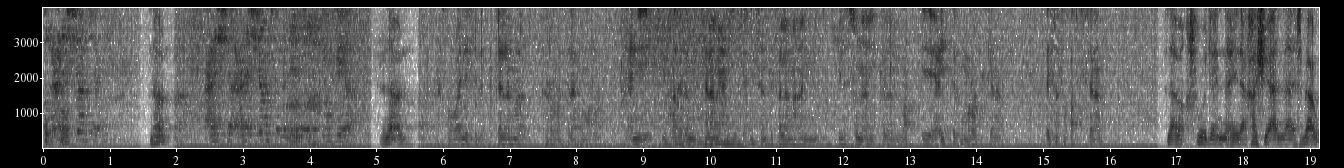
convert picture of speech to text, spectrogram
ظل عن الشمس يعني؟ نعم. عن الش... عن الشمس الذي يوم فيها؟ نعم. أحسن الله إليك. إذا تكلم كرر ثلاث مرات. يعني يؤخذ هذا من الكلام. يعني إذا إنسان تكلم أن من السنة أن يتكلم مر... يعيد ثلاث مرات الكلام. ليس فقط في السلام. لا مقصود انه إذا خشي أن لا يسمعوا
